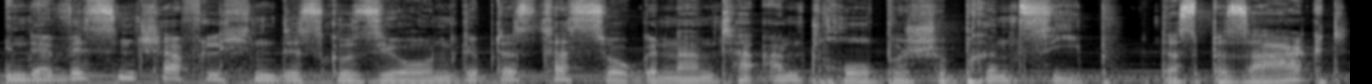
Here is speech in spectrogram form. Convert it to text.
In der wissenschaftlichen Diskussion gibt es das sogenannte anthropische Prinzip, das besagt,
